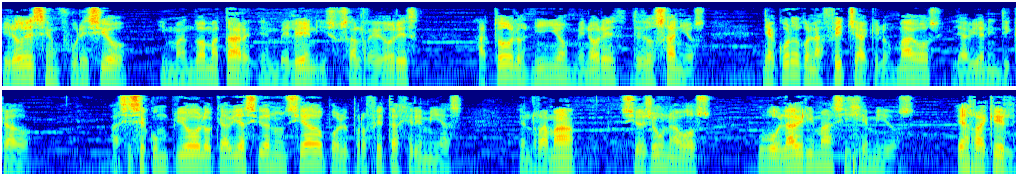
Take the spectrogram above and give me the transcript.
Herodes se enfureció y mandó a matar en Belén y sus alrededores a todos los niños menores de dos años, de acuerdo con la fecha que los magos le habían indicado. Así se cumplió lo que había sido anunciado por el profeta Jeremías. En Ramá se oyó una voz, hubo lágrimas y gemidos. Es Raquel,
